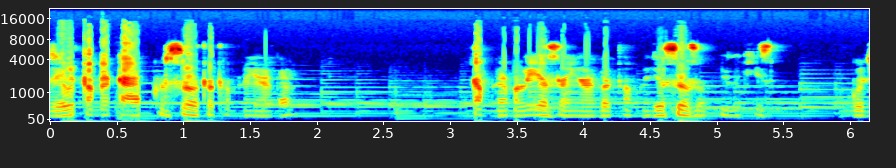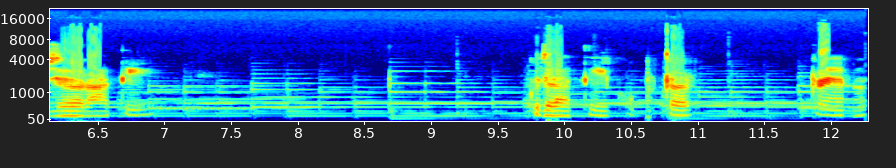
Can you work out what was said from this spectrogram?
જેવું તમે ટાઈપ કરશો તો તમને આગળ તમને મળી જશે. અહીંયા આગળ તમે જે તમે લખીશ ગુજરાતી ગુજરાતી કોમ્પ્યુટર ટ્રેનર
